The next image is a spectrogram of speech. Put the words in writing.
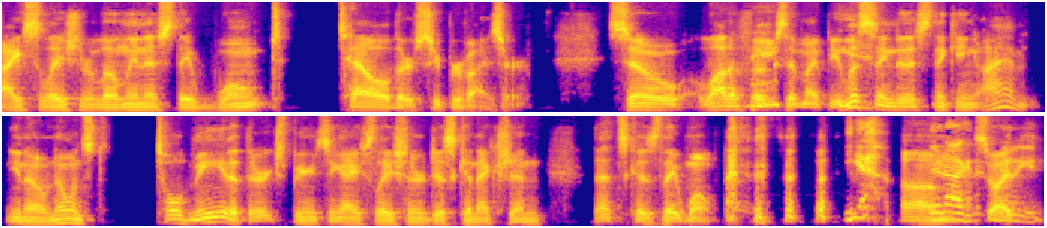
isolation or loneliness, they won't tell their supervisor. So a lot of folks that might be listening to this thinking, I haven't, you know, no one's told me that they're experiencing isolation or disconnection. That's because they won't. yeah. Um, they're not going to so tell I, you.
